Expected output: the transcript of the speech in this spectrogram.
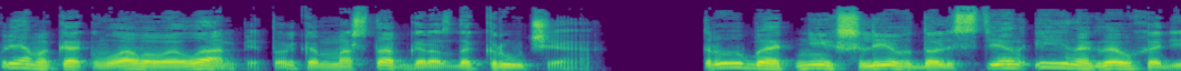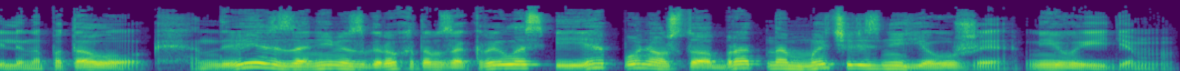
Прямо как в лавовой лампе, только масштаб гораздо круче. Трубы от них шли вдоль стен и иногда уходили на потолок. Дверь за ними с грохотом закрылась, и я понял, что обратно мы через нее уже не выйдем.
